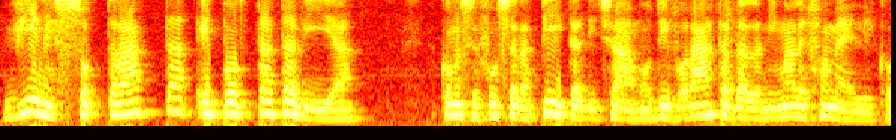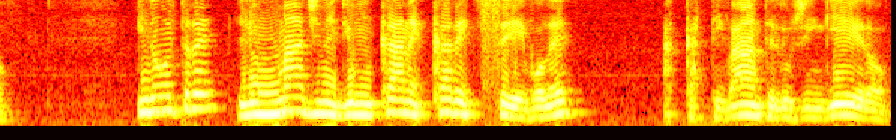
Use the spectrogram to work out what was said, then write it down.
viene sottratta e portata via, come se fosse rapita, diciamo, divorata dall'animale famelico. Inoltre l'immagine di un cane carezzevole accattivante, lusinghiero,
